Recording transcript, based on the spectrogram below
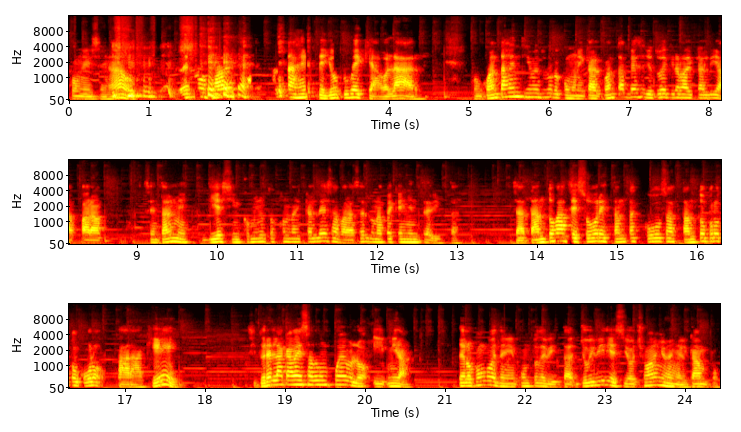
con el Senado. Ustedes no saben cuánta gente yo tuve que hablar, con cuánta gente yo me tuve que comunicar, cuántas veces yo tuve que ir a la alcaldía para sentarme 10, 5 minutos con la alcaldesa para hacerle una pequeña entrevista. O sea, tantos asesores, tantas cosas, tanto protocolo, ¿para qué? Si tú eres la cabeza de un pueblo, y mira, te lo pongo desde mi punto de vista, yo viví 18 años en el campo.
